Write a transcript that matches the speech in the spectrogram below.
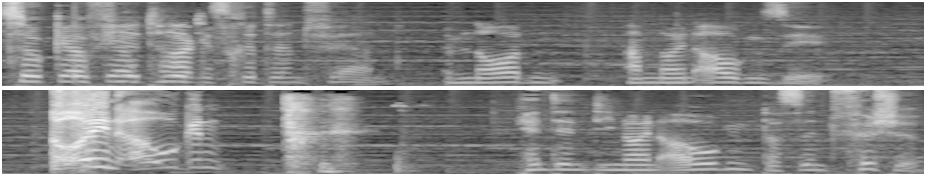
Circa Circa vier vier Tagesritte entfernt. Im Norden, am Neun-Augensee. Neun Augen! Kennt ihr die neun Augen? Das sind Fische,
